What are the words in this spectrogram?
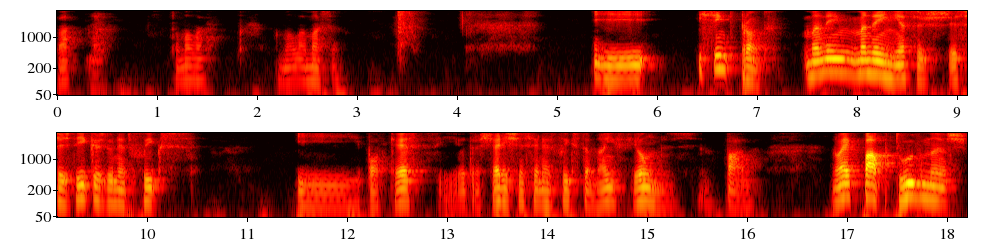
vá. Toma lá. Toma lá, massa. E, e sim, pronto. Mandem, mandem essas, essas dicas do Netflix e podcasts e outras séries sem ser Netflix também, filmes. Pá, não é que papo tudo, mas.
